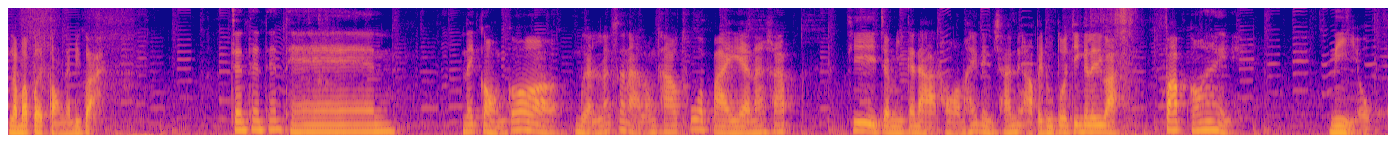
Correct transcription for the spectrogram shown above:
เรามาเปิดกล่องกันดีกว่าแทนแทนแทนแทนในกล่องก็เหมือนลักษณะรองเท้าทั่วไปนะครับ ที่จะมีกระดาษห่อมให้หนึ่งชั้นหนึ่งเอาไปดูตัวจริงกันเลยดีกว่า ฟับก็ให้ นี่โอ้โห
